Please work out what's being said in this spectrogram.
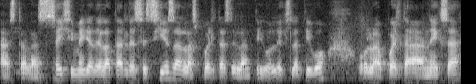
hasta las 6 y media de la tarde se cierran las puertas del antiguo legislativo o la puerta anexa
